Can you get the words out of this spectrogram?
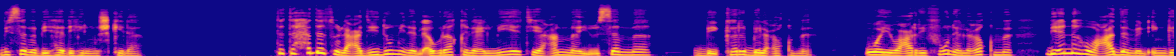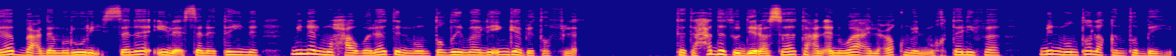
بسبب هذه المشكلة. تتحدث العديد من الأوراق العلمية عما يسمى بكرب العقم ويعرفون العقم بأنه عدم الإنجاب بعد مرور سنة إلى سنتين من المحاولات المنتظمة لإنجاب طفل. تتحدث الدراسات عن أنواع العقم المختلفة من منطلق طبي.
